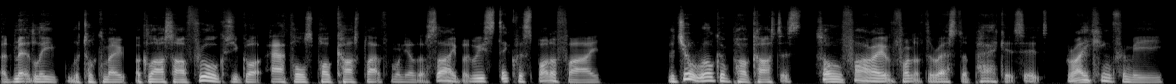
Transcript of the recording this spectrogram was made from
admittedly, we're talking about a glass half full because you've got Apple's podcast platform on the other side, but we stick with Spotify. The Joe Rogan podcast is so far out in front of the rest of the pack. It's, it's striking for me.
